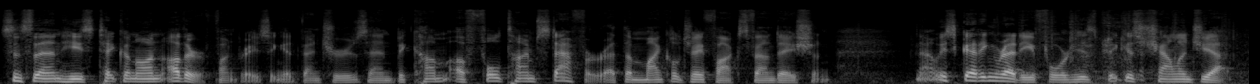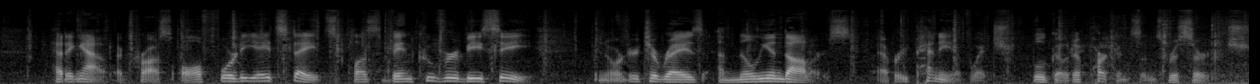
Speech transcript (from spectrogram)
Since then, he's taken on other fundraising adventures and become a full time staffer at the Michael J. Fox Foundation. Now he's getting ready for his biggest challenge yet heading out across all 48 states plus Vancouver, BC, in order to raise a million dollars, every penny of which will go to Parkinson's research.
